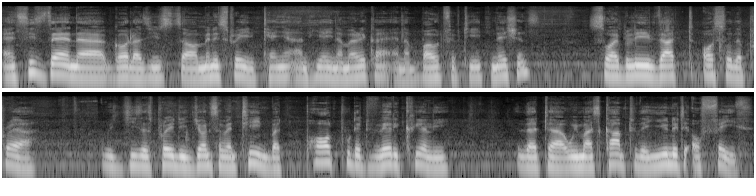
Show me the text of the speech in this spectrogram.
And since then, uh, God has used our ministry in Kenya and here in America and about 58 nations. So I believe that also the prayer which Jesus prayed in John 17, but Paul put it very clearly that uh, we must come to the unity of faith,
